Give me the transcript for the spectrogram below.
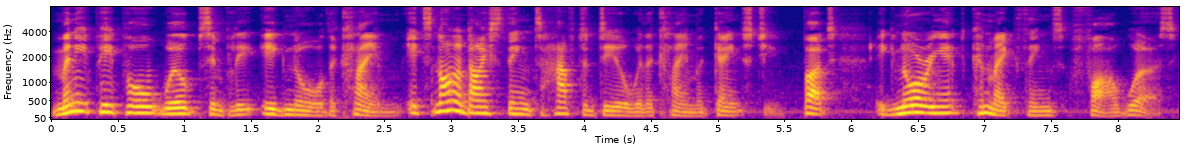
Many people will simply ignore the claim. It's not a nice thing to have to deal with a claim against you, but ignoring it can make things far worse.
